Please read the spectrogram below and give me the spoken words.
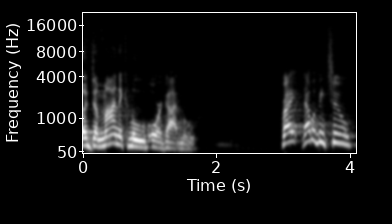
a demonic move or a God move. Right? That would be too,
